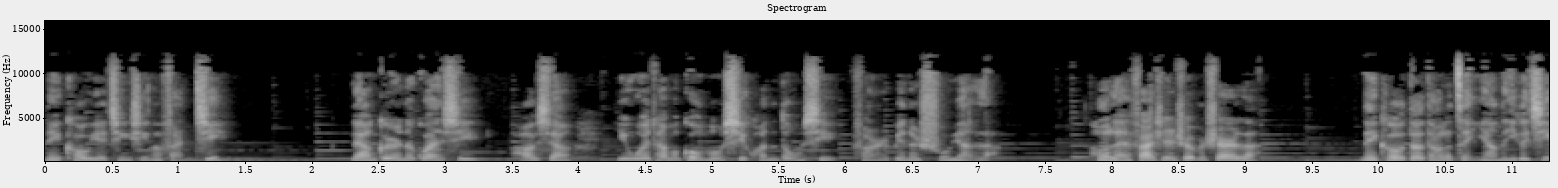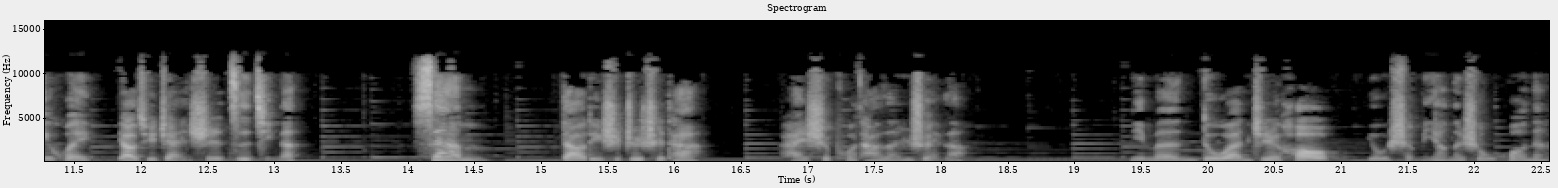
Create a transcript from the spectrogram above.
Nico 也进行了反击，两个人的关系好像因为他们共同喜欢的东西反而变得疏远了。后来发生什么事儿了 n i c o 得到了怎样的一个机会要去展示自己呢？Sam 到底是支持他，还是泼他冷水了？你们读完之后有什么样的收获呢？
